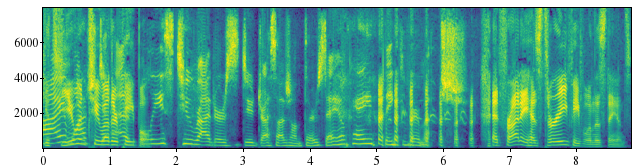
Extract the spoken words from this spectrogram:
It's I you and two other people. At least two riders do dressage on Thursday. Okay, thank you very much. And Friday has three people in the stands.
